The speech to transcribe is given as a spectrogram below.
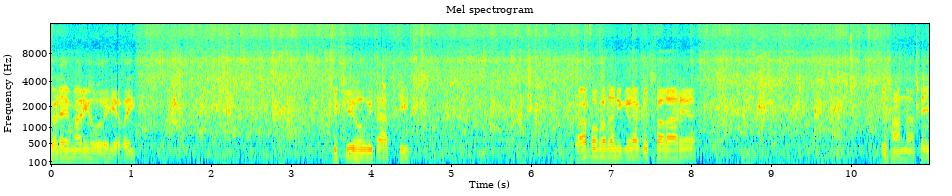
ਗੜੇ ਮਾਰੀ ਹੋ ਰਹੀ ਆ ਬਾਈ। ਚਿੱਟੀ ਹੋ ਗਈ ਧਰਤੀ। ਰੱਬ ਪਤਾ ਨਹੀਂ ਕਿਹੜਾ ਗੁੱਸਾ ਲਾ ਰਿਹਾ। ਕਿਸਾਨਾਂ ਤੇ।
